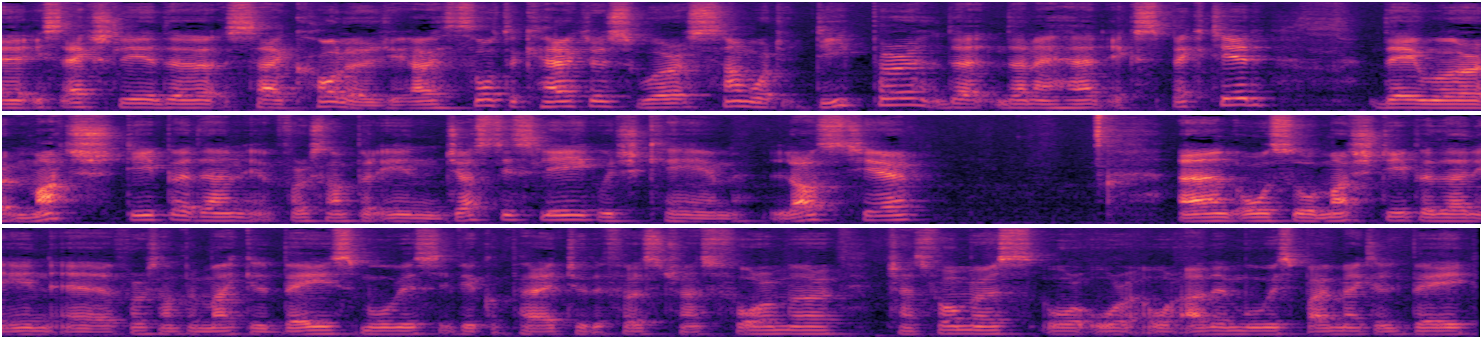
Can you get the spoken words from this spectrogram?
uh, is actually the psychology. I thought the characters were somewhat deeper that, than I had expected. They were much deeper than, for example, in Justice League, which came last year and also much deeper than in, uh, for example, Michael Bay's movies. If you compare it to the first Transformer, Transformers, or, or, or other movies by Michael Bay,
